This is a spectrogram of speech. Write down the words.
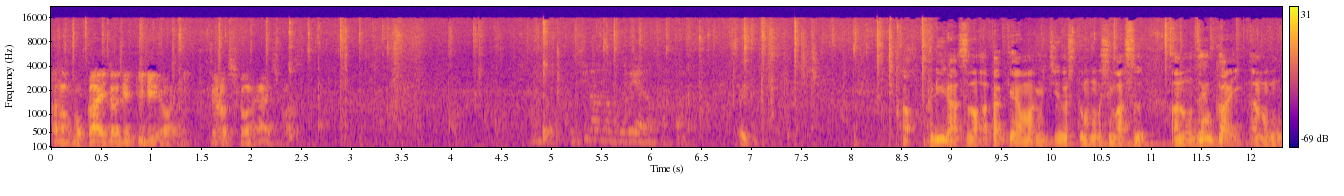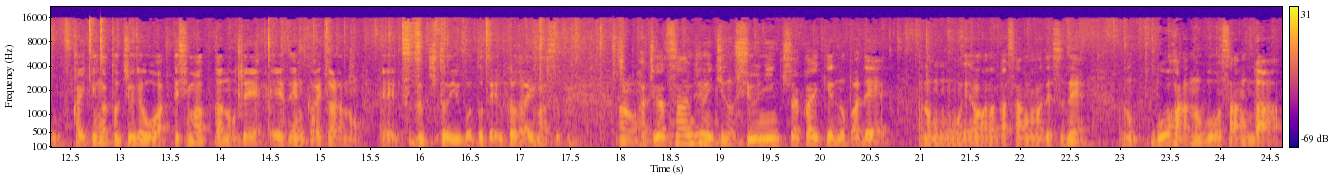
あのご回答できるようによろしくお願いします。後ろのグレーの方。はい。あフリーランスの畠山道義と申します。あの前回あの会見が途中で終わってしまったので、えー、前回からの、えー、続きということで伺います。あの8月30日の就任記者会見の場で。あの山中さんがですねあの郷原信夫さんが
